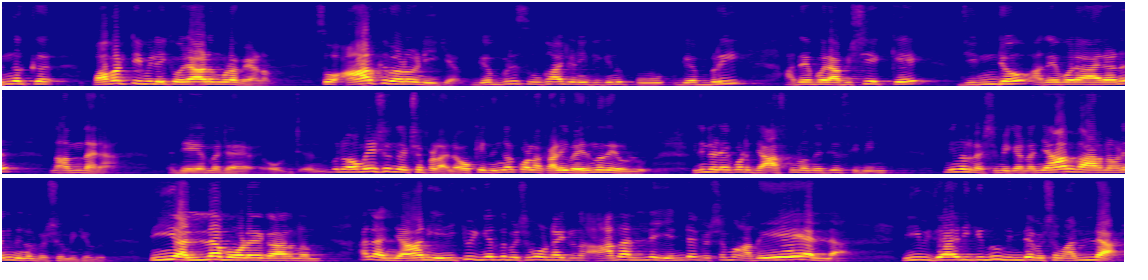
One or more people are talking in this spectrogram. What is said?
നിങ്ങൾക്ക് പവർ ടീമിലേക്ക് ഒരാളും കൂടെ വേണം. സോ ആർക്ക് വേണോ എണീക്കാം. ഗബ്രി സുഖമായിട്ട് എണീറ്റിരിക്കുന്നു. പൂ ഗബ്രി അതേപോലെ അഭിഷേക് കെ ജിൻഡോ അതേപോലെ ആരാണ്? നന്ദന. ജയ മറ്റേ നോമിനേഷൻ രക്ഷപ്പെടാമല്ലോ ഓക്കെ നിങ്ങൾക്കുള്ള കളി വരുന്നതേ ഉള്ളൂ. ഇതിന്റെ ഇടയിൽ കൂടെ ജാസ്മിൻ വന്നിട്ട് സിബിൻ നിങ്ങൾ വിഷമിക്കേണ്ട. ഞാൻ കാരണമാണെങ്കിൽ നിങ്ങൾ വിഷമിക്കരുത്. നീ അല്ല മോളെ കാരണം. അല്ല ഞാൻ എനിക്കും ഇങ്ങനത്തെ വിഷമം ഉണ്ടായിട്ടുണ്ട്. അതല്ല എന്റെ വിഷമം അതേ അല്ല. നീ വിചാരിക്കുന്നു നിന്റെ വിഷമം അല്ല.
